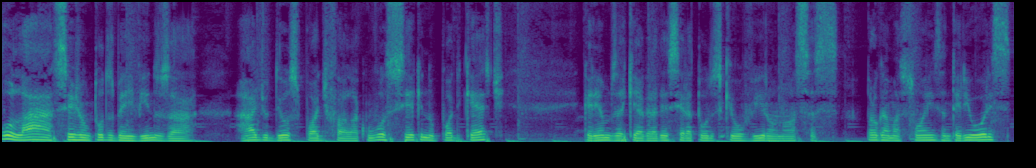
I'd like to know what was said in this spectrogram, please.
Olá, sejam todos bem-vindos à Rádio Deus Pode Falar com você aqui no podcast. Queremos aqui agradecer a todos que ouviram nossas programações anteriores.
